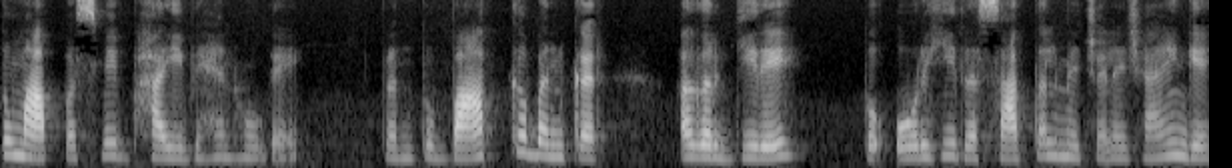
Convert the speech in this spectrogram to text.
तुम आपस में भाई बहन हो गए। परंतु बाप का बनकर अगर गिरे तो और ही रसातल में चले जाएँगे,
